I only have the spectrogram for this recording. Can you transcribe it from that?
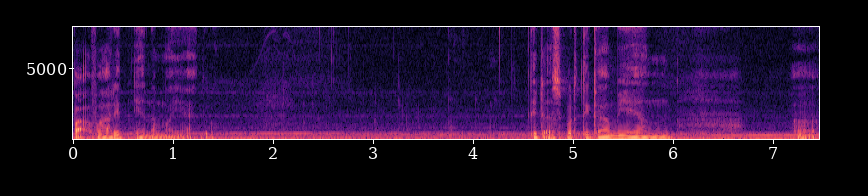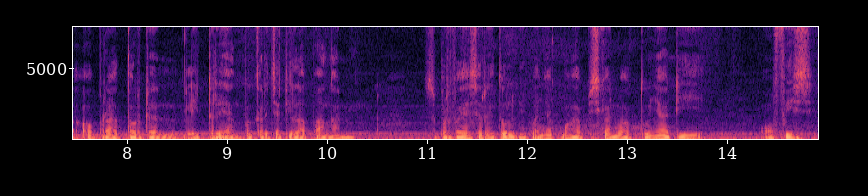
Pak Farid ya namanya itu. Tidak seperti kami yang uh, operator dan leader yang bekerja di lapangan. Supervisor itu lebih banyak menghabiskan waktunya di office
